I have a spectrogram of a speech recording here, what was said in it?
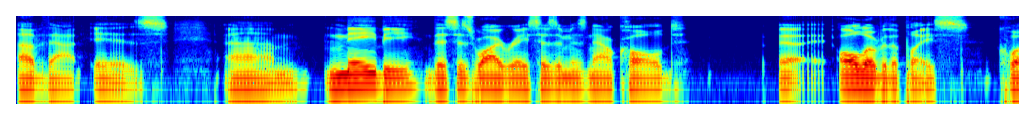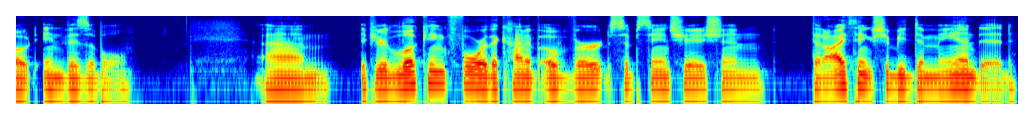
of that is. Um, maybe this is why racism is now called uh, all over the place, quote, invisible. Um, if you're looking for the kind of overt substantiation that I think should be demanded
